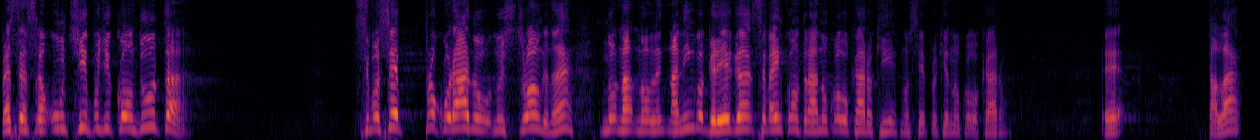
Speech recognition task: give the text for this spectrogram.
presta atenção, um tipo de conduta se você procurar no, no Strong, né, no, na, no, na, língua grega, você vai encontrar, não colocaram aqui, não sei por que não colocaram. Está é, lá?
